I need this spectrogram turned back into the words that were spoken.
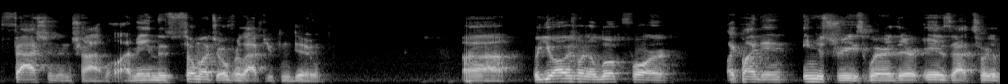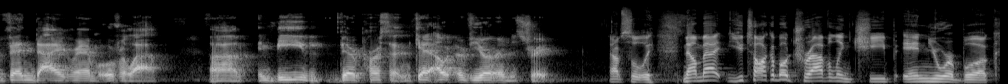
fashion and travel. I mean, there's so much overlap you can do. Uh, but you always want to look for like-minded industries where there is that sort of Venn diagram overlap, um, and be their person. Get out of your industry. Absolutely. Now, Matt, you talk about traveling cheap in your book.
